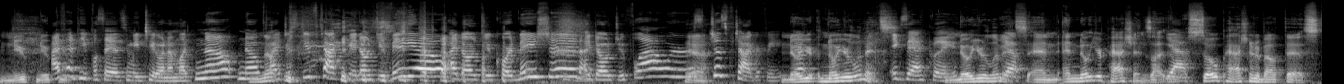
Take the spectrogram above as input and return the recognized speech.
nope. Nope. I've nope. had people say that to me too, and I'm like, no, nope, Nope. I just do photography. I don't do video. I don't do coordination. I don't do flowers. Yeah. Just photography. know Yep. your know your limits. Exactly. Know your limits Yep. and and know your passions. I'm so passionate about this.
